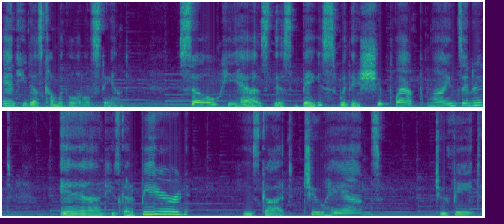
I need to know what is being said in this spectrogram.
And he does come with a little stand. So he has this base with a shiplap lines in it, and he's got a beard, He's got two hands, two feet,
